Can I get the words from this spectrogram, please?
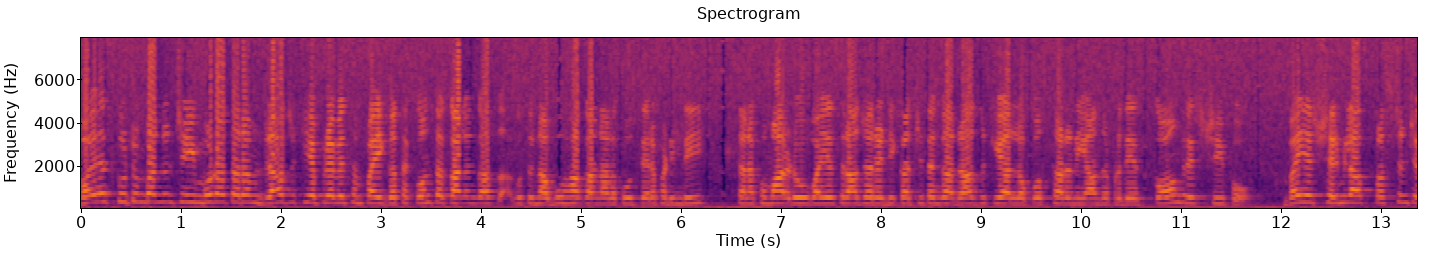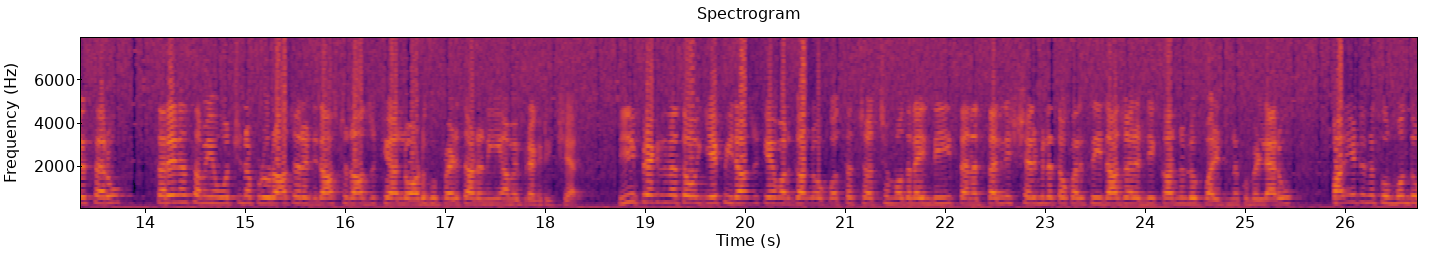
వైఎస్ కుటుంబం నుంచి మూడో తరం రాజకీయ ప్రవేశంపై గత కొంతకాలంగా సాగుతున్న ఊహాగానాలకు తెరపడింది. తన కుమారుడు వైఎస్ రాజారెడ్డి ఖచ్చితంగా రాజకీయాల్లోకి వస్తాడని ఆంధ్రప్రదేశ్ కాంగ్రెస్ చీఫ్ వైఎస్ షర్మిల స్పష్టం చేశారు. సరైన సమయం వచ్చినప్పుడు రాజారెడ్డి రాష్ట్ర రాజకీయాల్లో అడుగు పెడతాడని ఆమె ప్రకటించారు. ఈ ప్రకటనతో ఏపీ రాజకీయ వర్గాల్లో కొత్త చర్చ మొదలైంది. తన తల్లి షర్మిలతో కలిసి రాజారెడ్డి కర్నూలు పర్యటనకు వెళ్ళారు. పర్యటనకు ముందు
